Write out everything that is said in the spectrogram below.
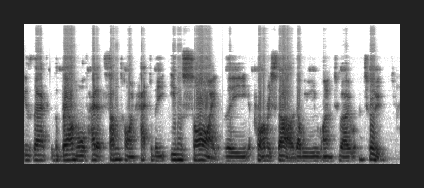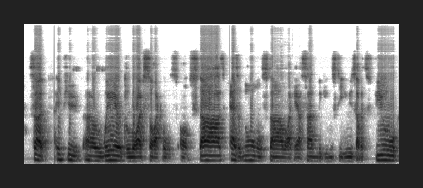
is that the brown dwarf had at some time had to be inside the primary star, W1202. So, if you are aware of the life cycles of stars, as a normal star like our sun begins to use up its fuel,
